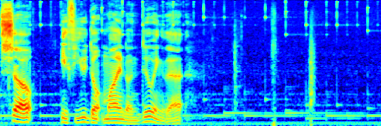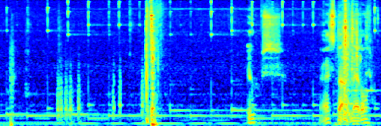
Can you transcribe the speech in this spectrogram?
so, if you don't mind on doing that, oops, that's not metal.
